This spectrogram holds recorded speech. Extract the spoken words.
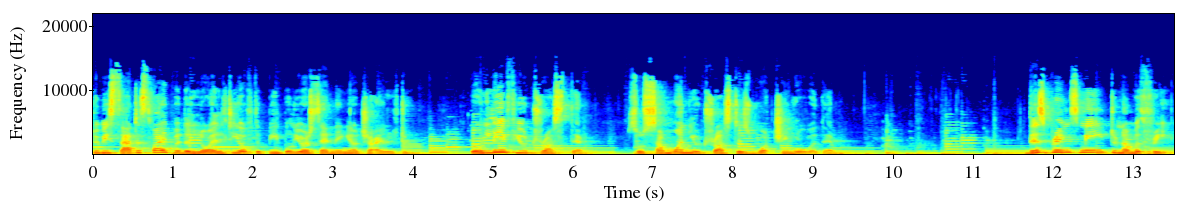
to be satisfied with the loyalty of the people you're sending your child to. Only if you trust them. So, someone you trust is watching over them. This brings me to number three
